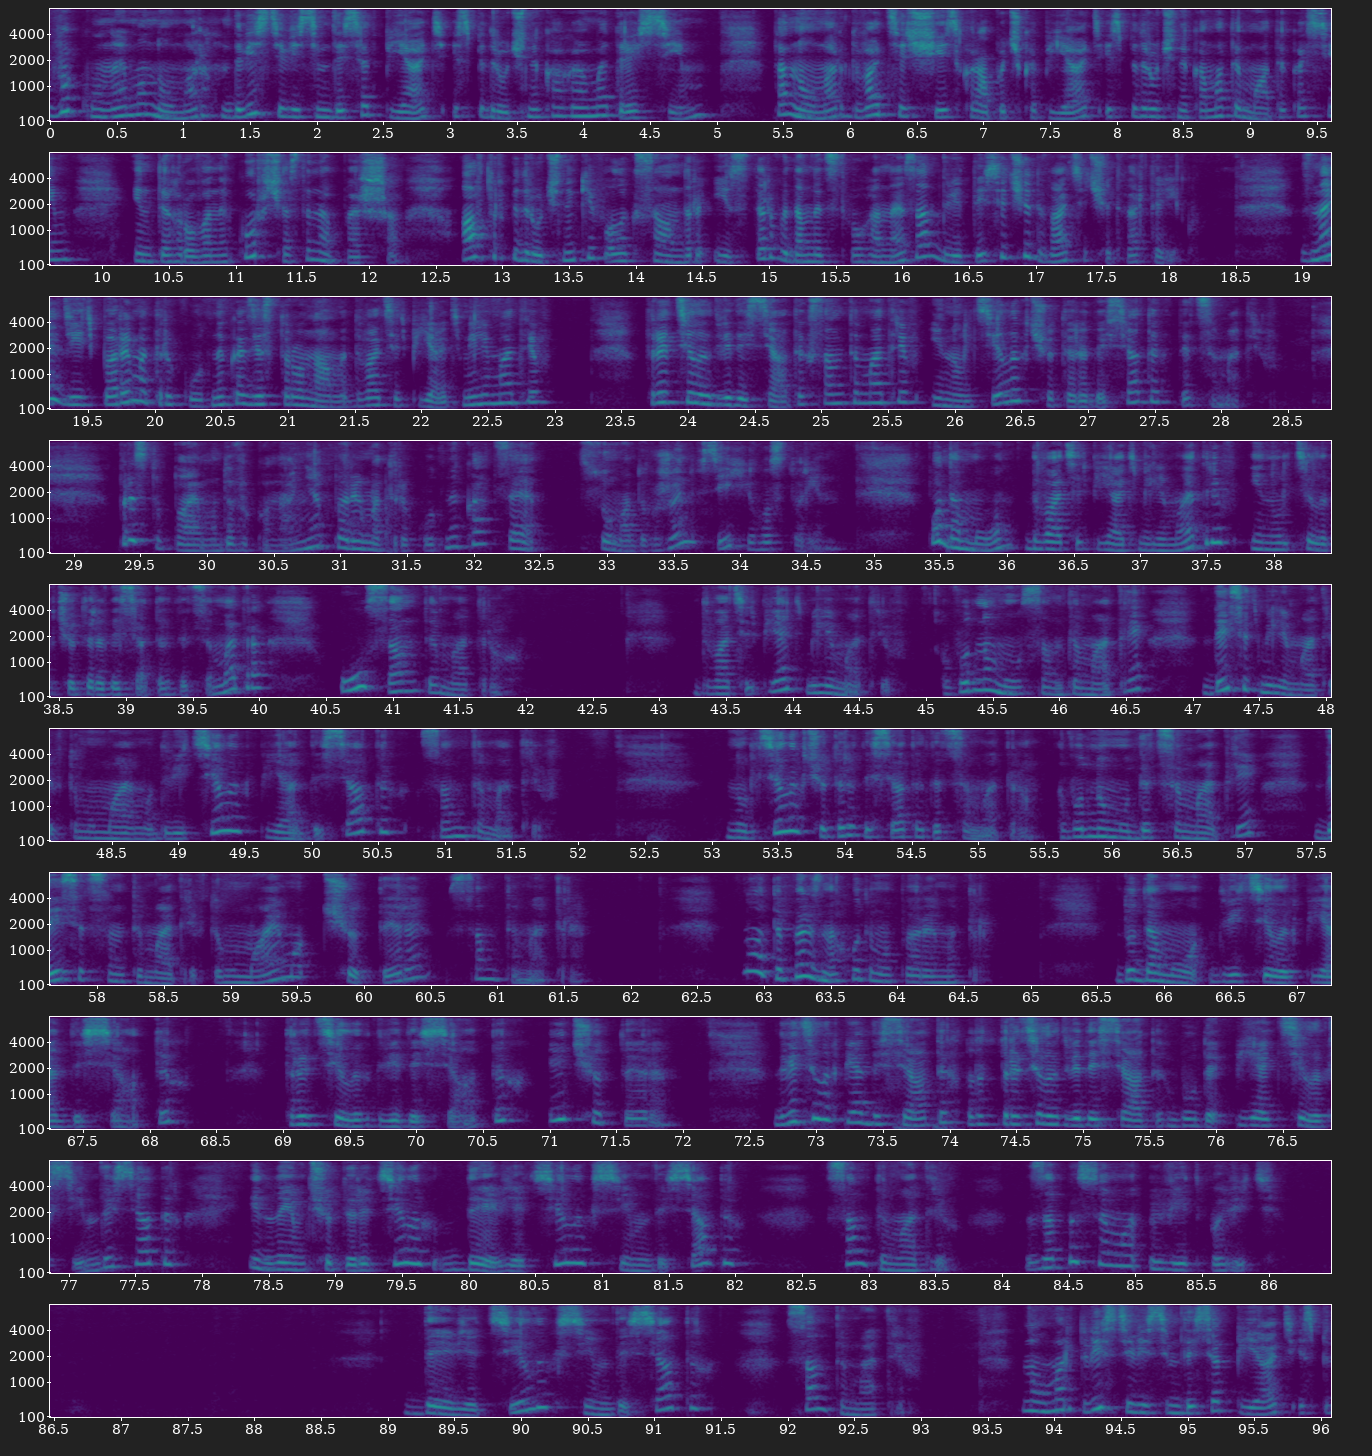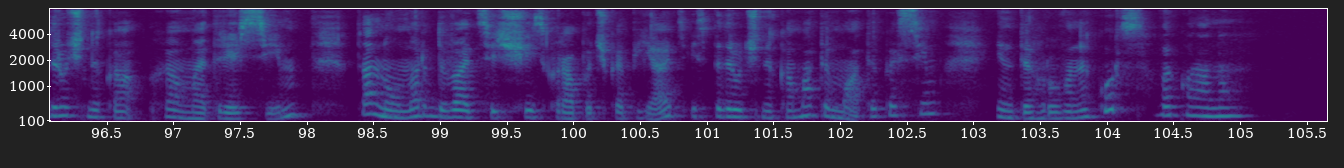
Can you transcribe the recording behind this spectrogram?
Виконуємо номер 285 із підручника Геометрія 7 та номер 26.5 із підручника Математика 7. Інтегрований курс, частина перша. Автор підручників Олександр Істер, видавництво Ганеза 2024 рік. Знайдіть периметр трикутника зі сторонами 25 мм, 3,2 см і 0,4 дециметрів. Приступаємо до виконання. Периметр трикутника – це сума довжин всіх його сторін. Подамо 25 мм і 0,4 дециметра у сантиметрах. 25 мм. В одному сантиметрі 10 мм, тому маємо 2,5 см. 0,4 дециметра. В одному дециметрі 10 см, тому маємо 4 см. Ну, а тепер знаходимо периметр. Додамо 2,5, 3,2 і 4. 2,5 додати 3,2 буде 5,7 і додаємо 4,9,7 сантиметрів. Записуємо відповідь. 9,7 сантиметрів. Номер 285 із підручника Геометрія 7 та номер 26.5 із підручника Математика 7. Інтегрований курс виконано.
